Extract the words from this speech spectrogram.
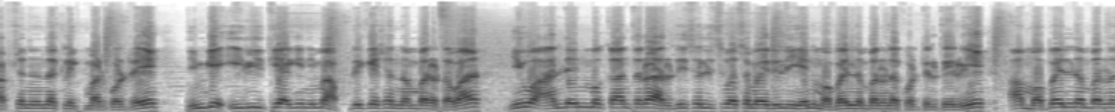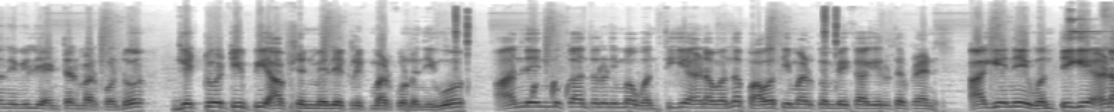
ಆಪ್ಷನ್ ಅನ್ನು ಕ್ಲಿಕ್ ಮಾಡಿಕೊಂಡ್ರೆ ನಿಮಗೆ ಈ ರೀತಿಯಾಗಿ ನಿಮ್ಮ ಅಪ್ಲಿಕೇಶನ್ ನಂಬರ್ ಅಥವಾ ನೀವು ಆನ್ಲೈನ್ ಮುಖಾಂತರ ಅರ್ಜಿ ಸಲ್ಲಿಸುವ ಸಮಯದಲ್ಲಿ ಏನು ಮೊಬೈಲ್ ನಂಬರ್ ಅನ್ನು ಕೊಟ್ಟಿರ್ತೀರಿ? ಆ ಮೊಬೈಲ್ ನಂಬರ್ ನೀವು ಇಲ್ಲಿ ಎಂಟರ್ ಮಾಡಿಕೊಂಡು get O T P option ಮೇಲೆ ಕ್ಲಿಕ್ ಮಾಡಿಕೊಂಡು ನೀವು ಆನ್ಲೈನ್ ಮುಖಾಂತರ ನಿಮ್ಮ ವಂತಿಗೆ ಹಣವನ್ನು ಪಾವತಿ ಮಾಡ್ಕೊಬೇಕಾಗಿರುತ್ತೆ ಫ್ರೆಂಡ್ಸ್. ಹಾಗೇನೆ ವಂತಿಗೆ ಹಣ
